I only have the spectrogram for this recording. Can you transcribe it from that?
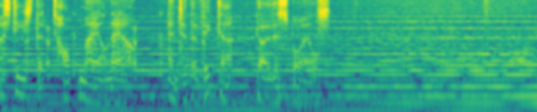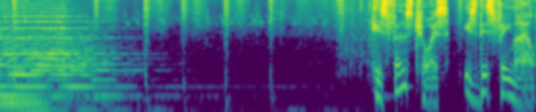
Rusty's the top male now, and to the victor go the spoils. His first choice is this female,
